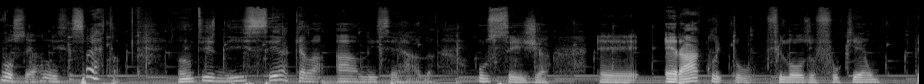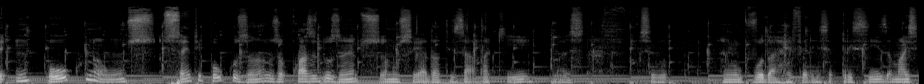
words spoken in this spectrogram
você é a Alice certa, antes de ser aquela Alice errada. Ou seja, é, Heráclito, filósofo que é um um pouco, não, uns cento e poucos anos, ou quase duzentos, eu não sei a data exata aqui, mas eu não vou dar referência precisa, mas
